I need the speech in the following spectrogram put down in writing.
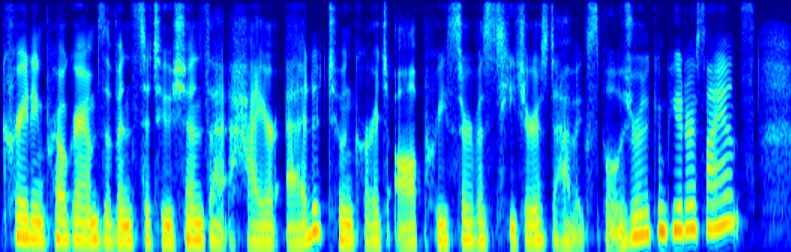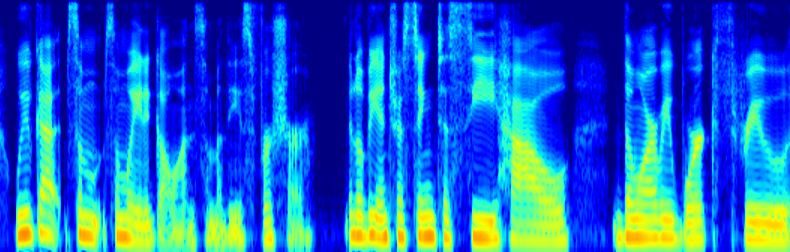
Creating programs of institutions at higher ed to encourage all pre-service teachers to have exposure to computer science. We've got some some way to go on some of these for sure. It'll be interesting to see how the more we work through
